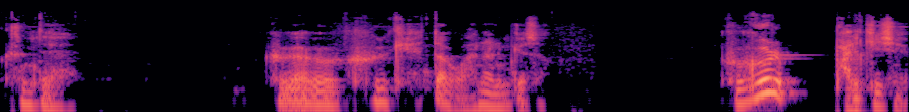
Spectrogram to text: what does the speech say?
그런데 그가 그, 그렇게 했다고 하나님께서 그걸 밝히셔요.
